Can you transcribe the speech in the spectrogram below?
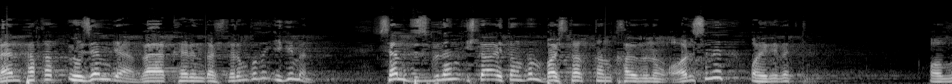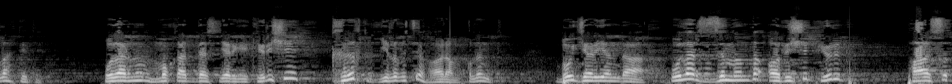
man faqat o'zimga va qarindoshlarimga egiman sen biz bilan itoatingdan bosh tortgan qavmining orasini ayirib etding olloh dedi ularning muqaddas yerga kirishi qirq yilgacha harom qilindi. Bu jarayonda ular ziminda odishib yurib posiq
